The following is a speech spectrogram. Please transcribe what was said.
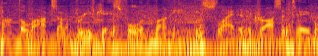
Pop the locks on a briefcase full of money and slide it across a table.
